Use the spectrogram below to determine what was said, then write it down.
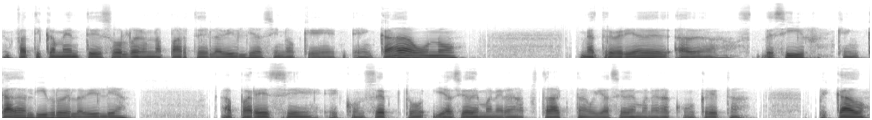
enfáticamente solo en una parte de la Biblia, sino que en cada uno, me atrevería a decir que en cada libro de la Biblia aparece el concepto, ya sea de manera abstracta o ya sea de manera concreta, pecado.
